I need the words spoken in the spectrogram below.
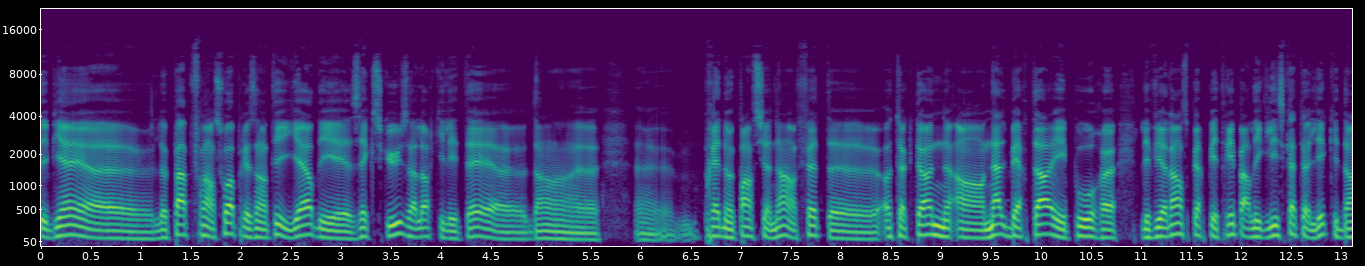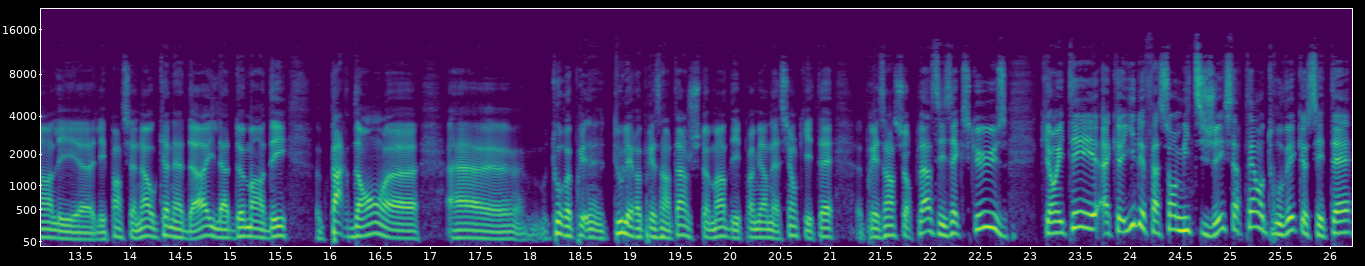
Eh bien, euh, le pape François a présenté hier des excuses alors qu'il était euh, dans euh, près d'un pensionnat en fait autochtone en Alberta et pour les violences perpétrées par l'Église catholique dans les, les, pensionnats au Canada. Il a demandé pardon à tous les représentants justement des Premières Nations qui étaient présents sur place. Des excuses qui ont été accueillies de façon mitigée. Certains ont trouvé que c'était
